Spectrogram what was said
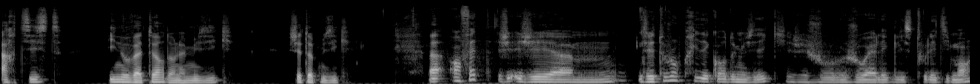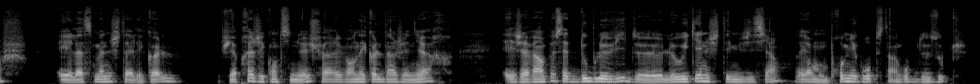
artiste, innovateur dans la musique chez Top Music? Bah, en fait, euh, j'ai toujours pris des cours de musique. J'ai joué à l'église tous les dimanches. Et la semaine, j'étais à l'école. Puis après, j'ai continué. Je suis arrivé en école d'ingénieur. Et j'avais un peu cette double vie de le week-end, j'étais musicien. D'ailleurs, mon premier groupe, c'était un groupe de zouk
